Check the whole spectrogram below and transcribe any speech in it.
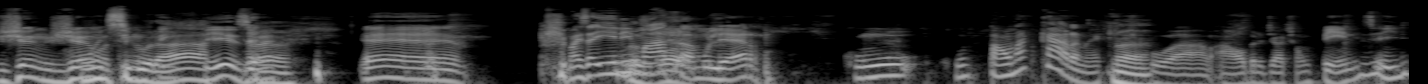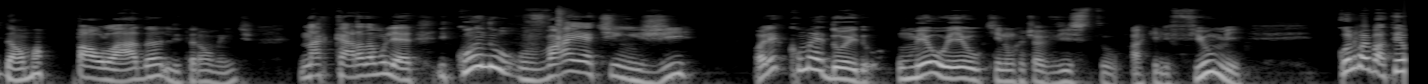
janjão, Muito assim, segurar. peso, é. É. É, Mas aí ele Nas mata bolas. a mulher com o, o pau na cara, né? Que, É. tipo, a, a obra de arte é um pênis e aí ele dá uma paulada, literalmente, na cara da mulher. E quando vai atingir. Olha como é doido. O meu eu, que nunca tinha visto aquele filme, quando vai bater,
